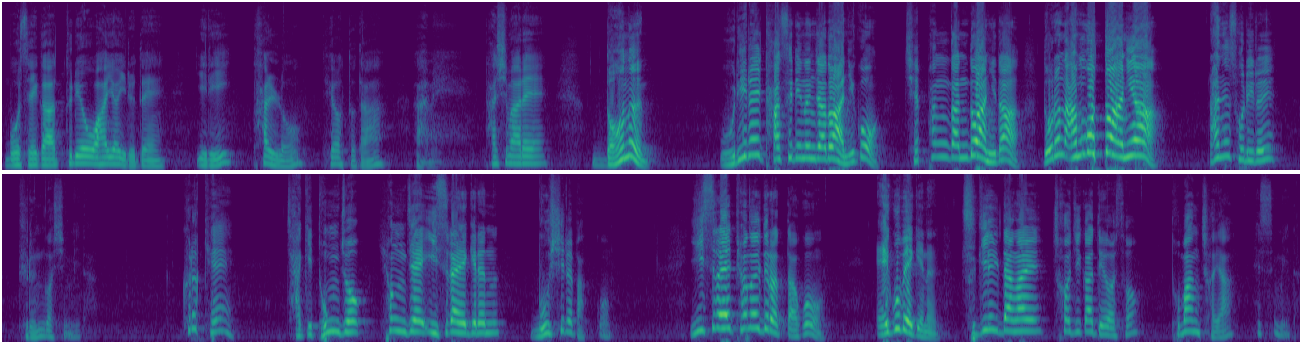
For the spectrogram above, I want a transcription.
모세가 두려워하여 이르되 일이 탈로 되었도다. 아멘. 다시 말해 너는 우리를 다스리는 자도 아니고 재판관도 아니다. 너는 아무것도 아니야. 라는 소리를 들은 것입니다. 그렇게 자기 동족 형제 이스라엘에게는 무시를 받고 이스라엘 편을 들었다고 애굽에게는 죽일 당할 처지가 되어서 도망쳐야 했습니다.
